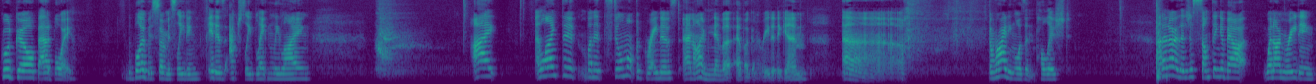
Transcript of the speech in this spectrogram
good girl, bad boy. The blurb is so misleading. It is actually blatantly lying. I I liked it, but it's still not the greatest, and I'm never ever gonna read it again. Uh, the writing wasn't polished. I don't know, there's just something about when I'm reading,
